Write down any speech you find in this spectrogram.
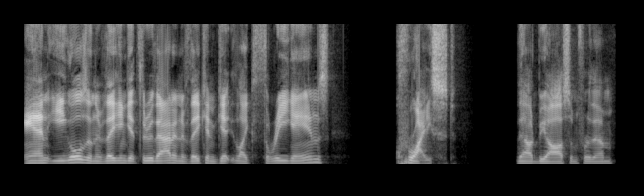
and Eagles, and if they can get through that and if they can get like three games, Christ, that would be awesome for them.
